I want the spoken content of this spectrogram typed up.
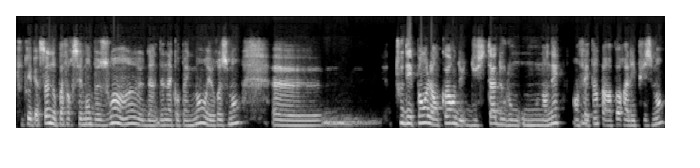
toutes les personnes n'ont pas forcément besoin hein, d'un accompagnement, et heureusement. Euh, tout dépend là encore du, stade où l'on en est en fait hein, par rapport à l'épuisement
